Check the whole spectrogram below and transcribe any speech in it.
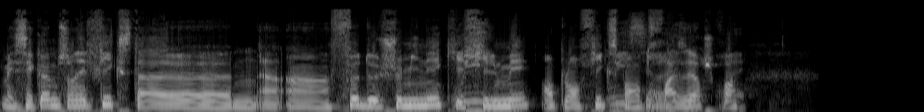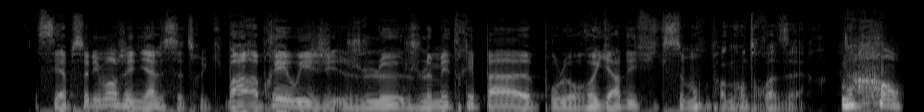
Mais c'est comme sur Netflix, t'as euh, un, feu de cheminée qui est filmé en plan fixe pendant 3 heures, je crois. C'est absolument génial ce truc. Bah après oui, je le je le mettrai pas euh, pour le regarder fixement pendant 3 heures. Non,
